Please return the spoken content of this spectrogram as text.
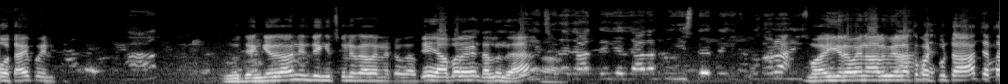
పోతా అయిపోయింది. నువ్వు దెంగేది కాదు నేను దెంగించుకునేది కాదు అన్నట్టు కాదు. ఏ వ్యాపారం డల్ ఉందా? ఇరవై నాలుగు వేలకు పట్టుకుంటా జత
